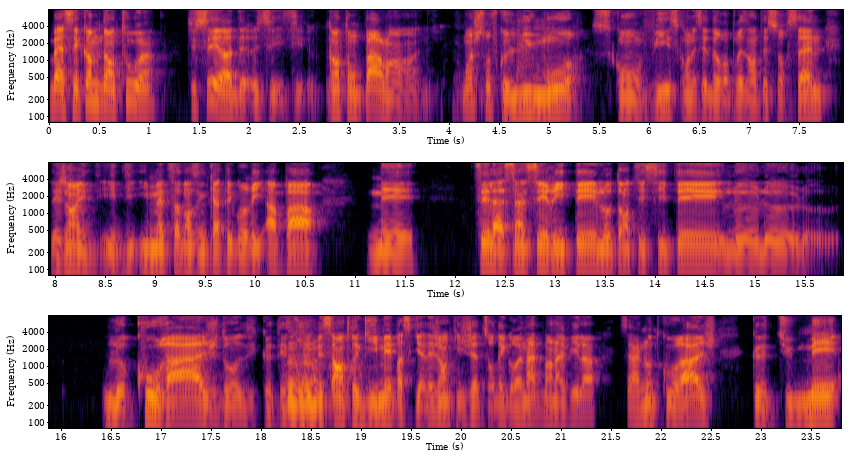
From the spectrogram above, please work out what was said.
Ben, c'est comme dans tout, hein. Tu sais, euh, quand on parle. Moi, je trouve que l'humour, ce qu'on vit, ce qu'on essaie de représenter sur scène, les gens, ils, ils- mettent ça dans une catégorie à part. Mais, tu sais, la sincérité, l'authenticité, le, le courage dont- que tu. Je mets ça entre guillemets parce qu'il y a des gens qui jettent sur des grenades dans la vie, là. C'est un autre courage que tu mets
